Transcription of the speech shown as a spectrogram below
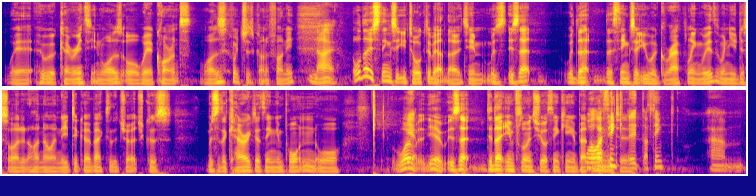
where who a Corinthian was or where Corinth was, which is kind of funny. no, All those things that you talked about, though, Tim, was is that with that the things that you were grappling with when you decided, oh no, I need to go back to the church? Because was the character thing important, or what? Yeah. is that did that influence your thinking about? well, oh, I think it, I think um,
